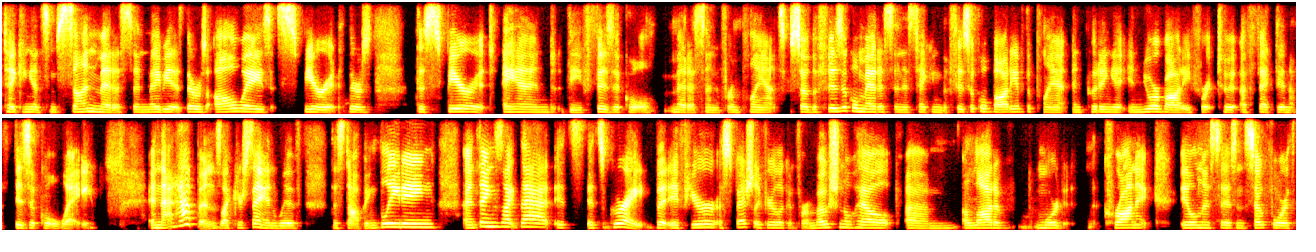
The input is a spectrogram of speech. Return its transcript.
taking in some sun medicine. Maybe it, there's always spirit. There's the spirit and the physical medicine from plants. So the physical medicine is taking the physical body of the plant and putting it in your body for it to affect in a physical way. And that happens, like you're saying, with the stopping bleeding and things like that. It's it's great. But if you're, especially if you're looking for emotional help, um, a lot of more chronic illnesses and so forth,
